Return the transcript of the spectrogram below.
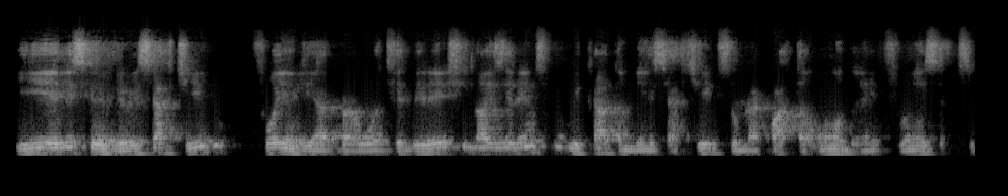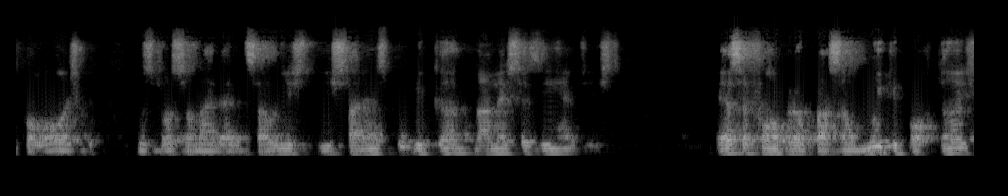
E ele escreveu esse artigo, foi enviado para a World Federation, e nós iremos publicar também esse artigo sobre a quarta onda, a influência psicológica dos profissionais da área de saúde, e estaremos publicando na Anestesia em Revista. Essa foi uma preocupação muito importante,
